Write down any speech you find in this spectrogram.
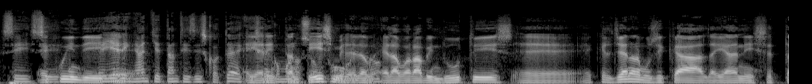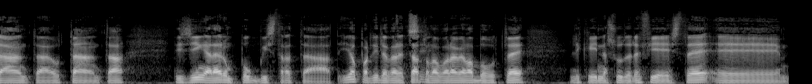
sì, e sì. quindi e ieri anche tante discoteche e ieri tantissimi e, no? e, lavoravo in duties e, e, che il genere musicale dagli anni 70 80 disegna era un po' bistrattato io per dire la verità sì. lavoravo alla botte lì che in su delle fieste e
